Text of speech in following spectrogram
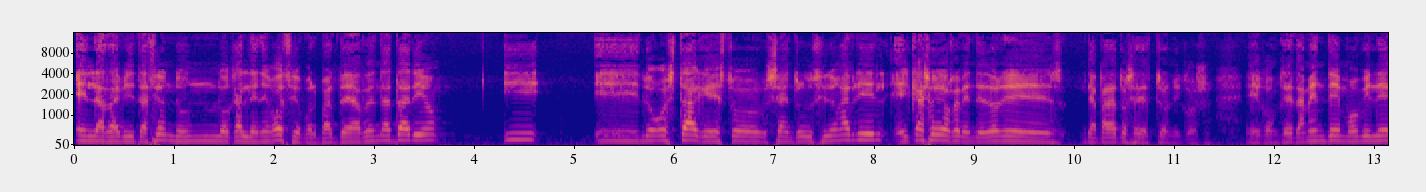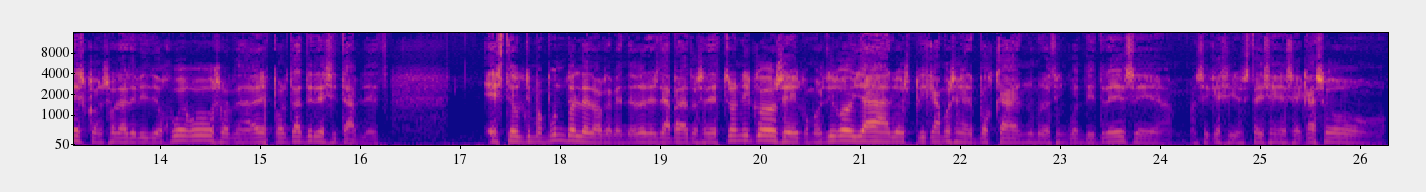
en la rehabilitación de un local de negocio por parte del arrendatario y eh, luego está, que esto se ha introducido en abril, el caso de los revendedores de aparatos electrónicos, eh, concretamente móviles, consolas de videojuegos, ordenadores portátiles y tablets. Este último punto, el de los revendedores de aparatos electrónicos, eh, como os digo, ya lo explicamos en el podcast número 53, así que si estáis en ese caso,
